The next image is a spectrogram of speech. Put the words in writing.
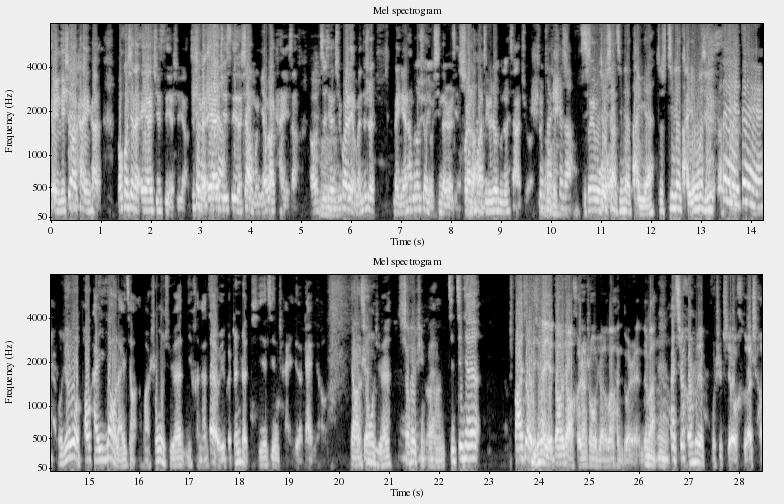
对，你需要看一看。包括现在 AIGC 也是一样，这是个 AIGC 的项目，你要不要看一下？然后之前区块链们就是每年他们都需要有新的热点，不然的话这个热度就下去了。是的，是的，所以我就像今天的大语言，就是今天的大语言模型。对对，我觉得如果抛开医药来讲的话，生物学你很难再有一个真正贴近产业的概念了。了解生物学，消费品今今天发酵现在也都叫合成生物学了嘛，很多人对吧？嗯，但其实合成生物学不是只有合成，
